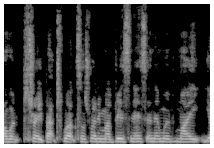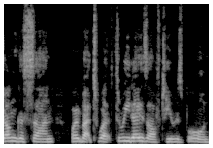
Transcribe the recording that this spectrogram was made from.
I went straight back to work because I was running my business. And then with my younger son, I went back to work three days after he was born.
